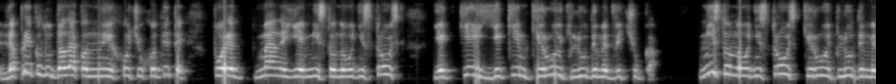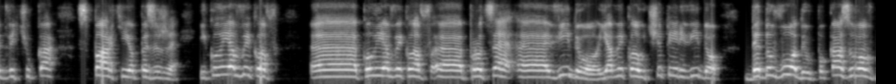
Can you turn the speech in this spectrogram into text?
Для прикладу, далеко не хочу ходити. Поряд мене є місто Новодністровськ, який, яким керують люди Медведчука. Містом Новодністровськ керують люди Медведчука з партії ОПЗЖ. І коли я виклав е, коли я виклав е, про це е, відео, я виклав чотири відео де доводив, показував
